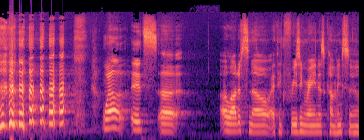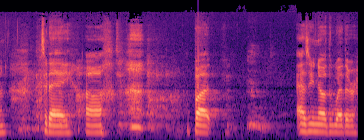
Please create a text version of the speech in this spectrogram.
well, it's uh, a lot of snow. I think freezing rain is coming soon today. Uh, but as you know, the weather,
